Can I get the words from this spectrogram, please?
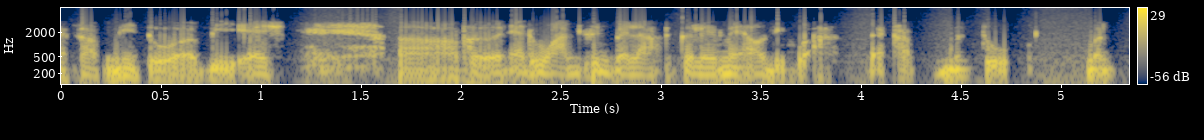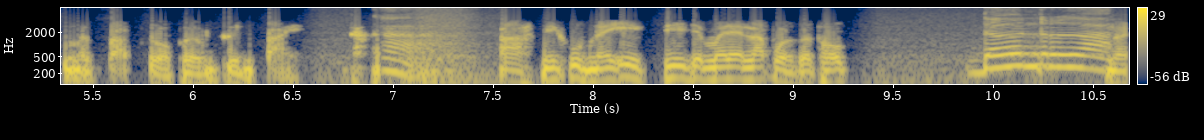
นะครับ มีตัว BH เพิ่มแอดวานขึ้นไปละก็เลยไม่เอาดีกว่านะครับ มันถูกมันมันปรับตัวเพิ่มขึ้นไปค่ะอะมีกลุ่มไหนอีกที่จะไม่ได้รับผลกระทบ เดินเรือใน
